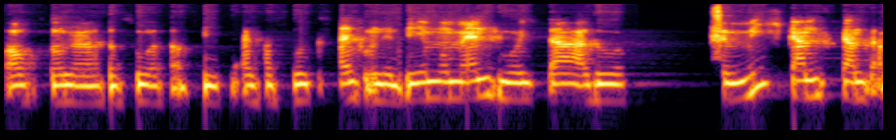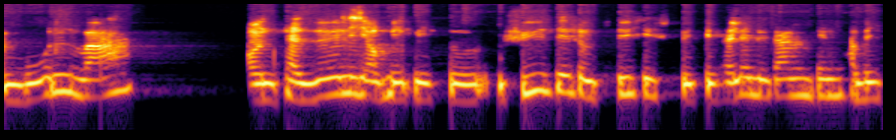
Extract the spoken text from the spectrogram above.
auch so eine Ressource, auf die ich einfach zurückgreife. Und in dem Moment, wo ich da also für mich ganz, ganz am Boden war und persönlich auch wirklich so physisch und psychisch durch die Hölle gegangen bin, habe ich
